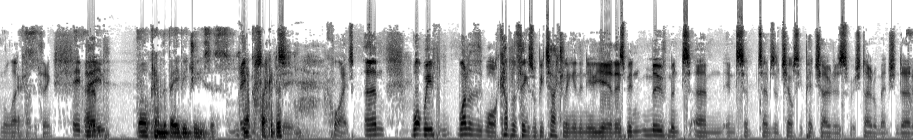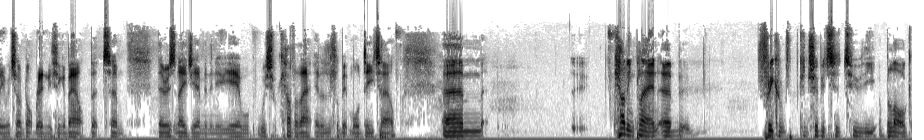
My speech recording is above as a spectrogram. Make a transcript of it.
and all that kind of thing. Indeed. Welcome the baby Jesus. Yep, seconded. Quite. Um, what we've one of the well, a couple of things we'll be tackling in the new year. There's been movement um, in t- terms of Chelsea pitch owners, which Donald mentioned earlier, which I've not read anything about, but um, there is an AGM in the new year. We'll, we shall cover that in a little bit more detail. Um, cunning plan. Um, frequent contributor to the blog.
